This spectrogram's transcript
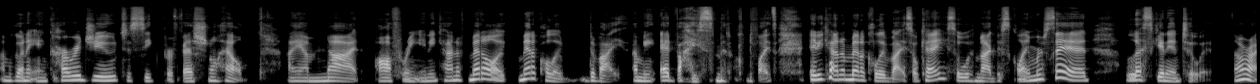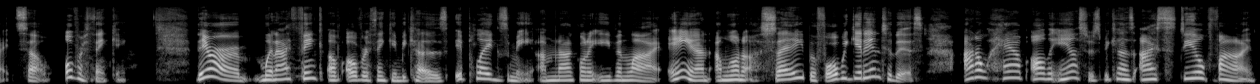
I'm going to encourage you to seek professional help. I am not offering any kind of medical medical device. I mean, advice, medical device, any kind of medical advice. Okay, so with my disclaimer said, let's get into it. All right, so overthinking. There are, when I think of overthinking, because it plagues me, I'm not going to even lie. And I'm going to say before we get into this, I don't have all the answers because I still find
